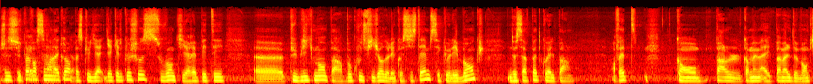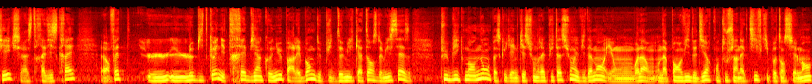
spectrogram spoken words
Je ne suis pas forcément d'accord parce qu'il y, y, a quelque chose souvent qui est répété euh, publiquement par beaucoup de figures de l'écosystème, c'est que les banques ne savent pas de quoi elles parlent. En fait, quand on parle quand même avec pas mal de banquiers, qui restent très discrets, euh, en fait, le Bitcoin est très bien connu par les banques depuis 2014-2016. Publiquement, non, parce qu'il y a une question de réputation, évidemment, et on voilà, on n'a pas envie de dire qu'on touche un actif qui potentiellement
